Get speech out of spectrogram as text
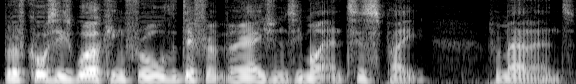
But of course, he's working for all the different variations he might anticipate from Anand.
